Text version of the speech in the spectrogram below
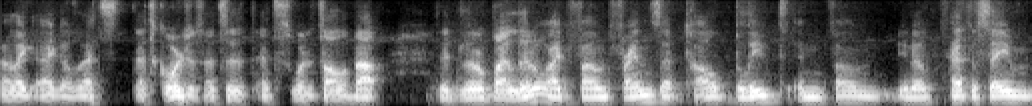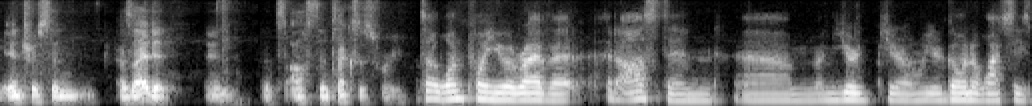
I like I go that's that's gorgeous. That's a that's what it's all about. Little by little I'd found friends that all believed and found you know had the same interest in as I did. And it's Austin Texas for you. So at one point you arrive at, at Austin um, and you're you know you're going to watch these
